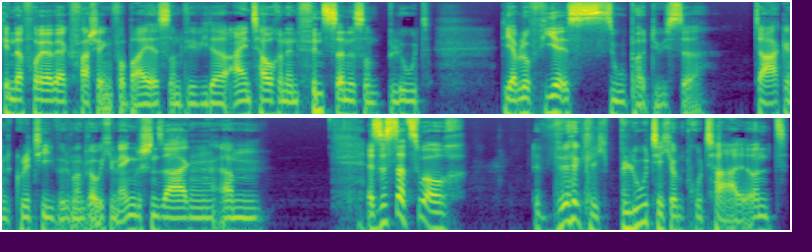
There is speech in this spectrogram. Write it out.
Kinderfeuerwerk Fasching vorbei ist und wir wieder eintauchen in Finsternis und Blut. Diablo 4 ist super düster. Dark and gritty, würde man, glaube ich, im Englischen sagen. Ähm, es ist dazu auch wirklich blutig und brutal. Und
